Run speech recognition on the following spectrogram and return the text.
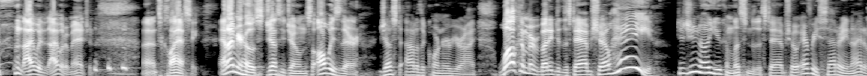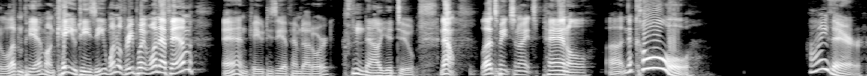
I would I would imagine. Uh, it's classy. And I'm your host, Jesse Jones, always there, just out of the corner of your eye. Welcome everybody to the Stab Show. Hey, did you know you can listen to the Stab Show every Saturday night at 11 p.m. on KUTZ 103.1 FM and KUTZFM.org? now you do. Now, let's meet tonight's panel. Uh, Nicole. Hi there.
